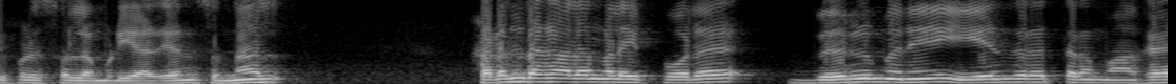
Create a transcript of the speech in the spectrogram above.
இப்பொழுது சொல்ல முடியாது. ஏன்னு சொன்னால் கடந்த காலங்களைப் போல வெறுமனே இயந்திரத்தனமாக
